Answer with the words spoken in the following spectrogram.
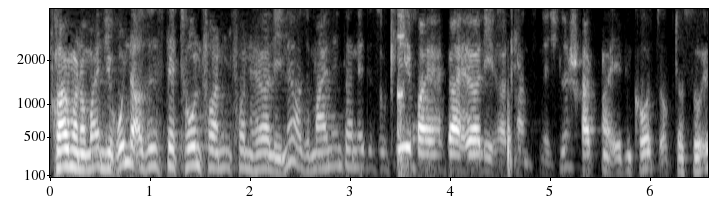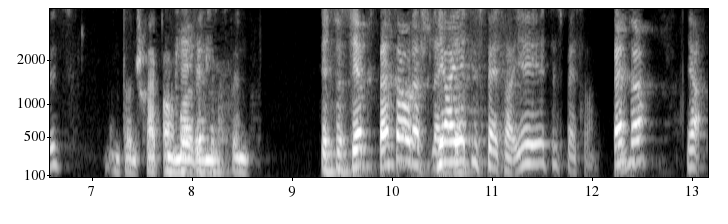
Fragen wir nochmal in die Runde. Also ist der Ton von, von Hurley, ne? Also mein Internet ist okay, bei, bei Hurley hört man es nicht. Ne? Schreibt mal eben kurz, ob das so ist. Und dann schreibt okay, mal, wenn, es. Ist es jetzt besser oder schlechter? Ja, jetzt ist besser. Ja, jetzt ist besser. Besser? Ja.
